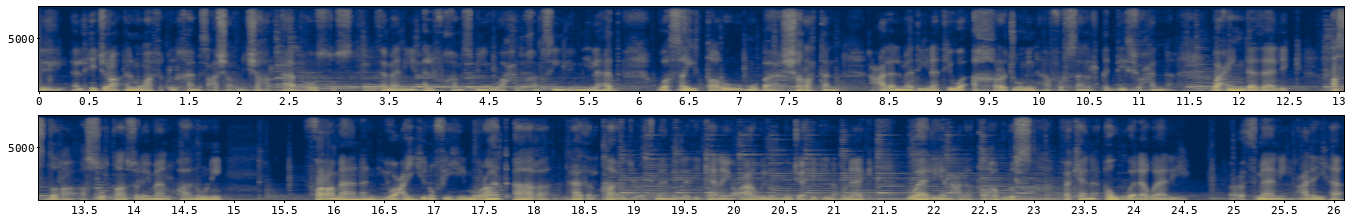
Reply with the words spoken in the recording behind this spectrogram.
للهجرة الموافق للخامس عشر من شهر آب أغسطس 8551 للميلاد وسيطروا مباشرة على المدينة وأخرجوا منها فرسان القديس يوحنا. وعند ذلك أصدر السلطان سليمان القانوني فرمانا يعين فيه مراد آغا هذا القائد العثماني الذي كان يعاون المجاهدين هناك واليا على طرابلس فكان أول والي عثماني عليها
